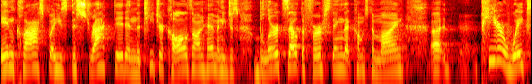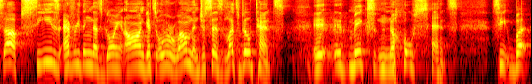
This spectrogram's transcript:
in class, but he's distracted, and the teacher calls on him and he just blurts out the first thing that comes to mind, uh, Peter wakes up, sees everything that's going on, gets overwhelmed, and just says, Let's build tents. It, it makes no sense. See, but,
